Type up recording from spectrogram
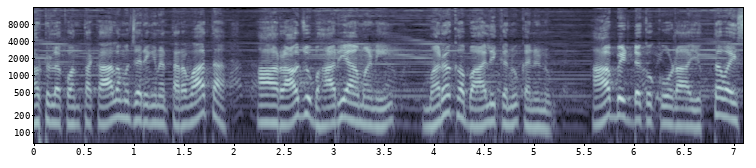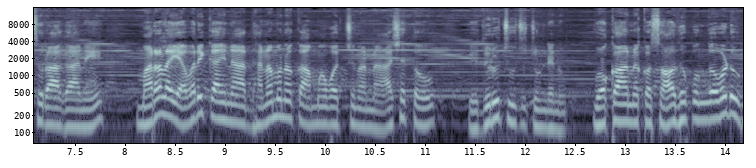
అటుల కొంతకాలము జరిగిన తర్వాత ఆ రాజు భార్యామణి మరొక బాలికను కనెను. ఆ బిడ్డకు కూడా యుక్త వయసు రాగానే మరల ఎవరికైనా ధనమునకు అమ్మవచ్చునన్న ఆశతో ఎదురుచూచుచుండెను. ఒకనొక సాధు పుంగవుడు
